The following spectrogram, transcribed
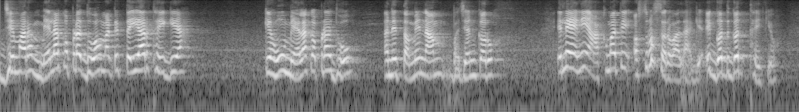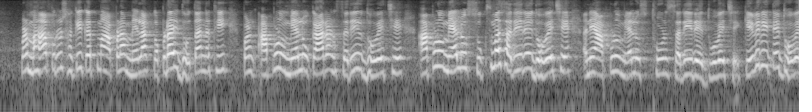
જે મારા મેલા કપડાં ધોવા માટે તૈયાર થઈ ગયા? કે હું મેલા કપડાં ધોઉં અને તમે નામ ભજન કરો? એટલે એની આંખમાંથી અશ્રુ સરવા લાગ્યા. એ ગદગદ થઈ ગયો. પણ મહાપુરુષ હકીકતમાં આપણા મેલા કપડાંય ધોતા નથી, પણ આપણું મેલું કારણ શરીર ધોવે છે, આપણું મેલું સૂક્ષ્મ શરીરે ધોવે છે અને આપણું મેલું સ્થૂળ શરીરે ધોવે છે. કેવી રીતે ધોવે?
